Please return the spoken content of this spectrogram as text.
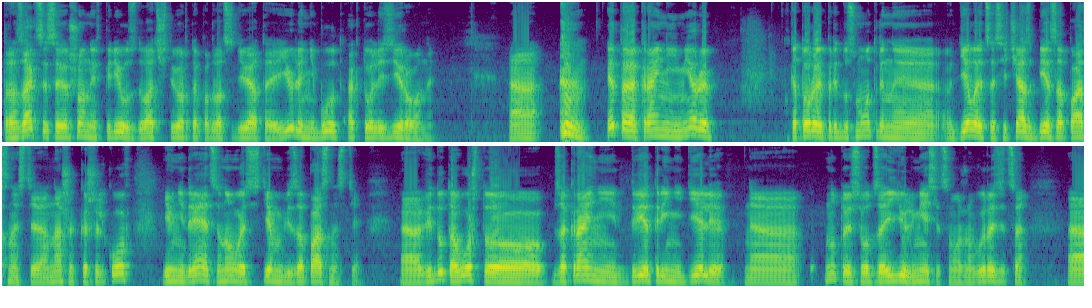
Транзакции, совершенные в период с 24 по 29 июля, не будут актуализированы. А, это крайние меры которые предусмотрены, делается сейчас безопасность наших кошельков и внедряется новая система безопасности. Э, ввиду того, что за крайние 2-3 недели, э, ну то есть вот за июль месяц можно выразиться, э,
